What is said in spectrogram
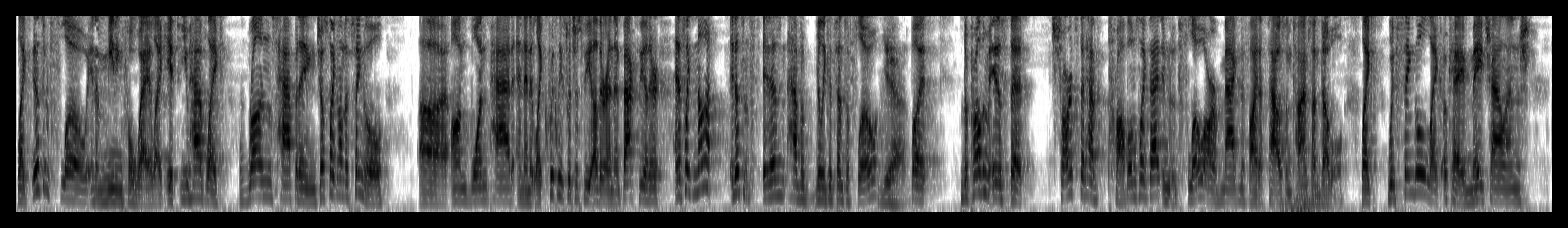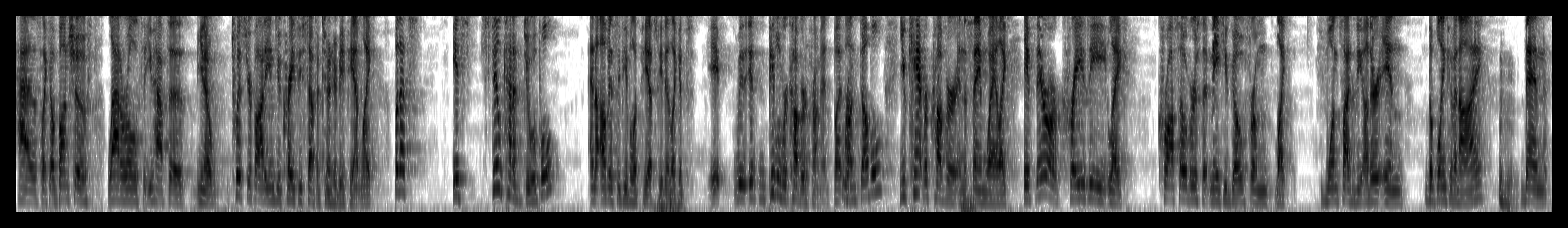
like it doesn't flow in a meaningful way. Like it's you have like runs happening just like on the single uh, on one pad, and then it like quickly switches to the other, and then back to the other, and it's like not it doesn't it doesn't have a really good sense of flow. Yeah, But the problem is that charts that have problems like that and with flow are magnified a thousand times on double. Like with single, like okay, May challenge has like a bunch of laterals that you have to you know twist your body and do crazy stuff at 200 BPM. Like, but that's it's still kind of doable. And obviously, people have PFC'd it. Like it's it, it people recovered from it. But on double, you can't recover in the same way. Like if there are crazy like crossovers that make you go from like one side to the other in the blink of an eye, Mhm. then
